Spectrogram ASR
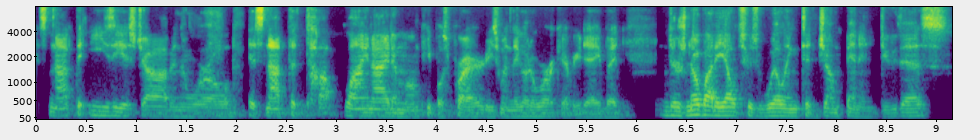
It's not the easiest job in the world. It's not the top line item on people's priorities when they go to work every day, but there's nobody else who's willing to jump in and do this.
